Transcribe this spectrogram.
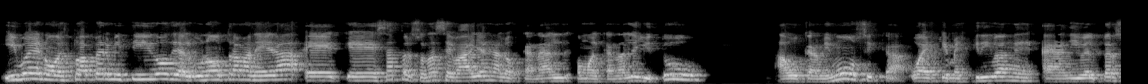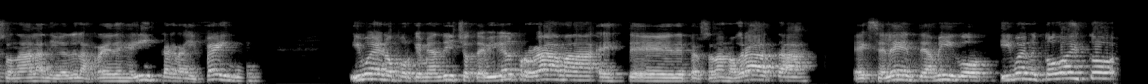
Y bueno, esto ha permitido de alguna u otra manera eh, que esas personas se vayan a los canales, como al canal de YouTube, a buscar mi música, o a que me escriban a nivel personal, a nivel de las redes de Instagram y Facebook. Y bueno, porque me han dicho, te vi en el programa este, de personas no gratas, Excelente, amigo. Y bueno, todo esto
